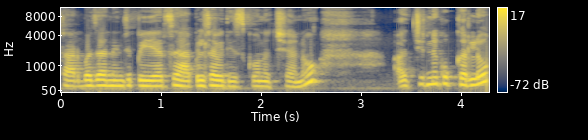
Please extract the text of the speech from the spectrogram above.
స్టార్ బజార్ నుంచి పియర్స్ యాపిల్స్ అవి తీసుకొని వచ్చాను చిన్న కుక్కర్లో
